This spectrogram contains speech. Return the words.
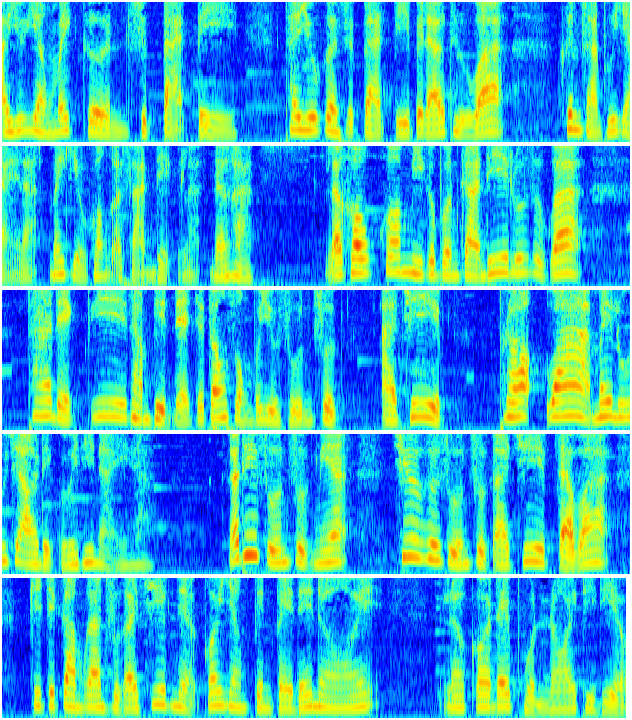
อายุยังไม่เกิน 18 ปี ถ้าอายุเกิน 18 ปีไปแล้วถือว่าขึ้นศาลผู้ใหญ่ละไม่เกี่ยวข้องกับศาลเด็กละนะคะ แล้วเขาก็มีกระบวนการที่รู้สึกว่า ถ้าเด็กที่ทำผิดเนี่ยจะต้องส่งไปอยู่ศูนย์ฝึกอาชีพ เพราะว่าไม่รู้จะเอาเด็กไปไว้ที่ไหนค่ะ แล้วที่ศูนย์ฝึกเนี้ยชื่อคือศูนย์ฝึกอาชีพ แต่ว่ากิจกรรมการฝึกอาชีพเนี่ยก็ยังเป็นไปได้น้อย แล้วก็ได้ผลน้อยทีเดียว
